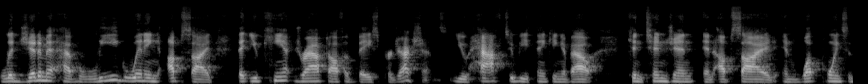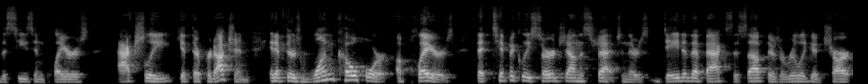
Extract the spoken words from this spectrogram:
legitimate, have league winning upside that you can't draft off of base projections. You have to be thinking about contingent and upside and what points of the season players actually get their production. And if there's one cohort of players that typically surge down the stretch, and there's data that backs this up, there's a really good chart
